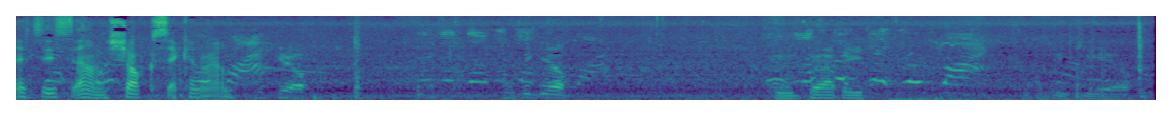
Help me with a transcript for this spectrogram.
This his um, Shock second round. Good. That's girl. Good puppy. Good girl.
